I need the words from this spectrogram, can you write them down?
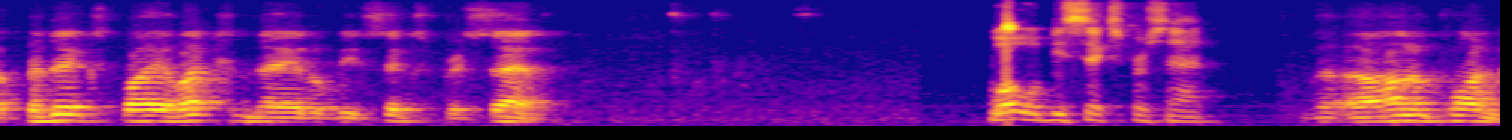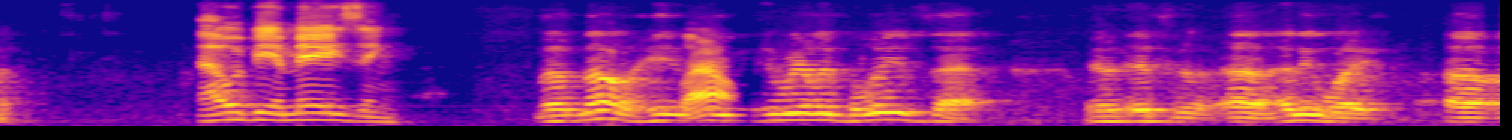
Uh, predicts by election day it'll be 6%. what would be six percent? The, uh, unemployment. That would be amazing. No, no, he, Wow. he, he really believes that. If, if, uh, anyway, uh,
